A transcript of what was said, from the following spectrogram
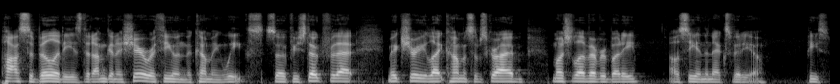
possibilities that I'm going to share with you in the coming weeks. So if you're stoked for that, make sure you like, comment, subscribe. Much love, everybody. I'll see you in the next video. Peace.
